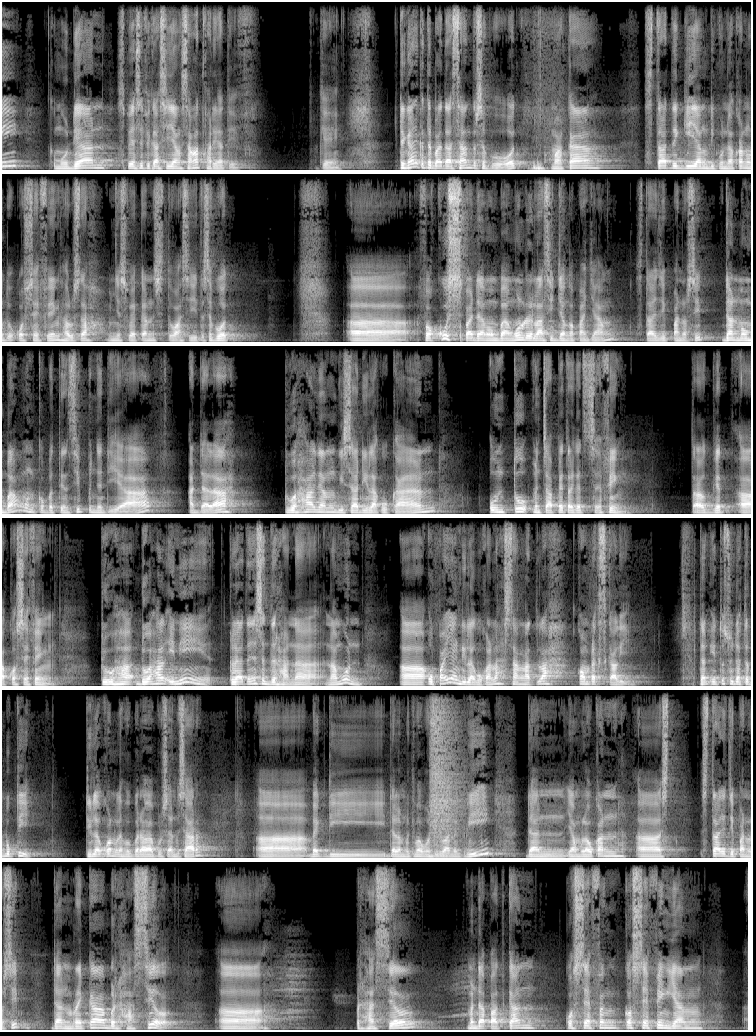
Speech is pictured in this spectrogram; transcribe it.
kemudian spesifikasi yang sangat variatif. Oke. Dengan keterbatasan tersebut, maka strategi yang digunakan untuk cost saving haruslah menyesuaikan situasi tersebut. Uh, fokus pada membangun relasi jangka panjang, strategic partnership, dan membangun kompetensi penyedia adalah dua hal yang bisa dilakukan untuk mencapai target saving target uh, cost saving. Dua, dua hal ini kelihatannya sederhana, namun uh, upaya yang dilakukanlah sangatlah kompleks sekali. Dan itu sudah terbukti dilakukan oleh beberapa perusahaan besar, uh, baik di dalam negeri maupun di luar negeri, dan yang melakukan uh, strategi partnership dan mereka berhasil uh, berhasil mendapatkan cost saving cost saving yang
